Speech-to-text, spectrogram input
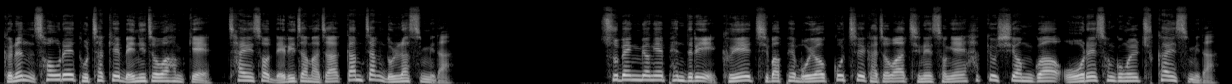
그는 서울에 도착해 매니저와 함께 차에서 내리자마자 깜짝 놀랐습니다. 수백 명의 팬들이 그의 집 앞에 모여 꽃을 가져와 진혜성의 학교 시험과 5월의 성공을 축하했습니다.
